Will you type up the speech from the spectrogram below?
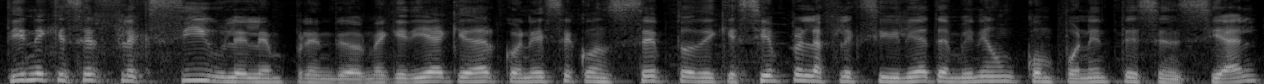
tiene que ser flexible el emprendedor. Me quería quedar con ese concepto de que siempre la flexibilidad también es un componente esencial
